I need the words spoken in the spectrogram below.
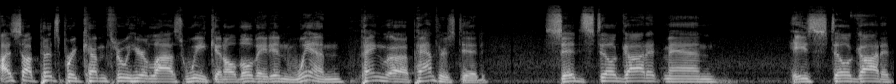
I saw Pittsburgh come through here last week, and although they didn't win, Peng- uh, Panthers did. Sid still got it, man. He's still got it.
